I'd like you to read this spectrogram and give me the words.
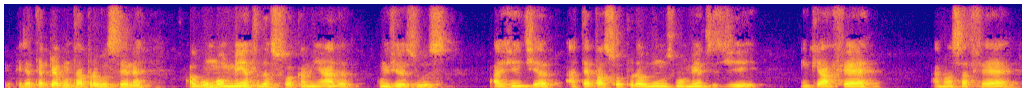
Eu queria até perguntar para você, né? Algum momento da sua caminhada com Jesus, a gente até passou por alguns momentos de em que a fé, a nossa fé,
